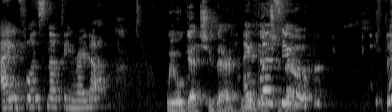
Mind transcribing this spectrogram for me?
I influence nothing right now. we will get you there. We I will get influence you there. you.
